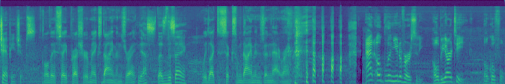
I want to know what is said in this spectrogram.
championships. Well, they say pressure makes diamonds, right? Yes, that's the saying. We'd like to stick some diamonds in that ring. At Oakland University, Hobie Artigue, Local 4.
